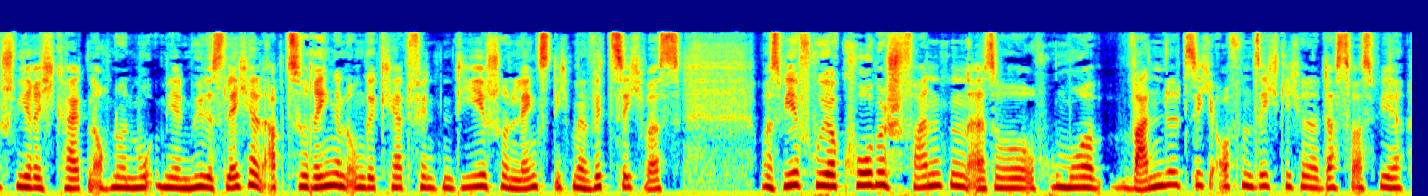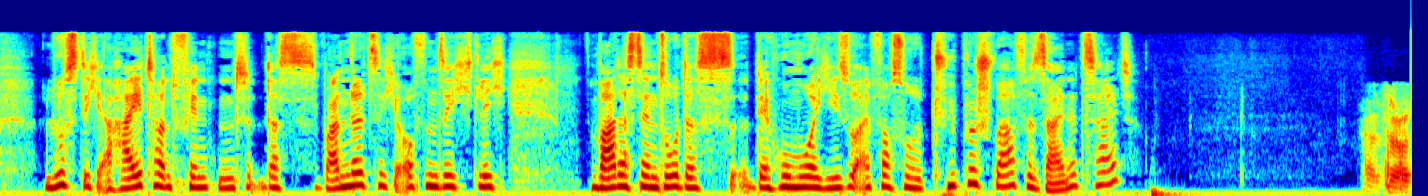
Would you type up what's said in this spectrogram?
Schwierigkeiten, auch nur mir ein müdes Lächeln abzuringen. Umgekehrt finden die schon längst nicht mehr witzig, was was wir früher komisch fanden. Also Humor wandelt sich offensichtlich oder das, was wir lustig erheiternd finden, das wandelt sich offensichtlich. War das denn so, dass der Humor Jesu einfach so typisch war für seine Zeit? Also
